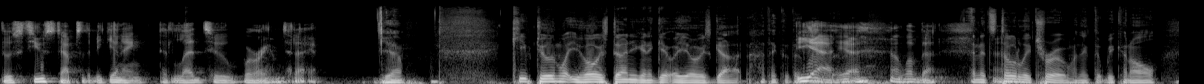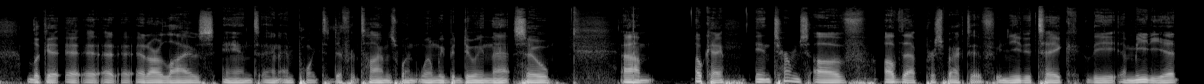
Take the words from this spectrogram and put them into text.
those few steps at the beginning that led to where I am today. Yeah. Keep doing what you've always done. You're going to get what you always got. I think that. Yeah, yeah, I love that. And it's uh, totally true. I think that we can all look at, at, at, at, our lives and, and, and point to different times when, when we've been doing that. So, um, okay, in terms of of that perspective, you need to take the immediate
